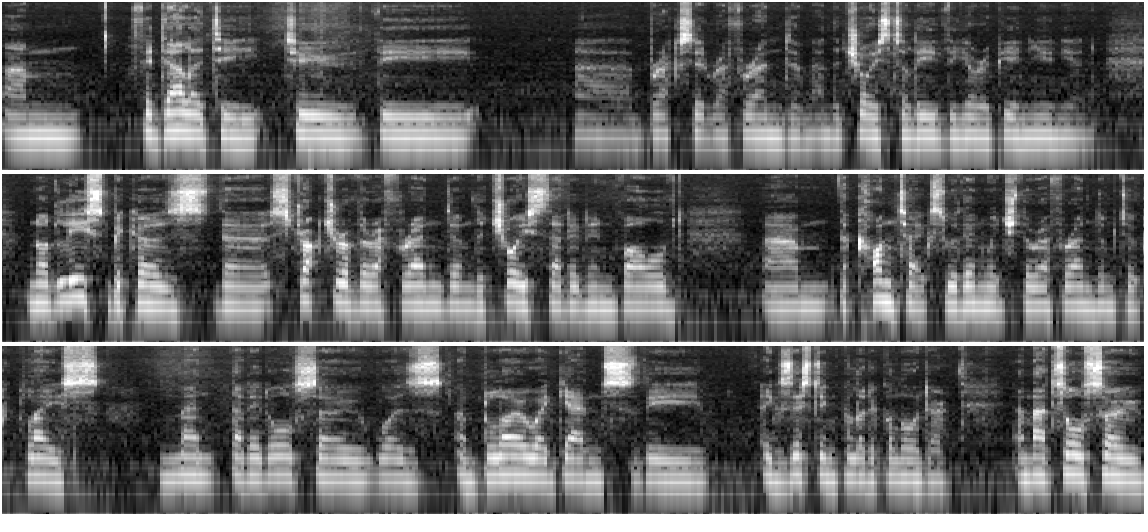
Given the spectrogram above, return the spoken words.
um, fidelity to the uh, Brexit referendum and the choice to leave the European Union. Not least because the structure of the referendum, the choice that it involved, um, the context within which the referendum took place, meant that it also was a blow against the existing political order. And that's also,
